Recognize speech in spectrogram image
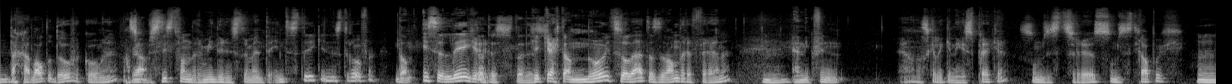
Mm. dat gaat altijd overkomen. Hè? Als Ja. je beslist van er minder instrumenten in te steken in de strofe, dan is ze leger. Dat is- dat is- Je krijgt dat nooit zo luid als de andere refreinen. Mhm. En ik vind, ja, dat is gelijk in een gesprek. Hè? Soms is het serieus, soms is het grappig. Mhm.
